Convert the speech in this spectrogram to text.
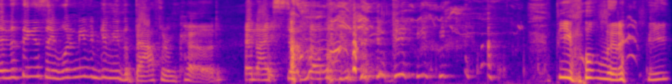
and the thing is, they wouldn't even give me the bathroom code, and I still felt like Wendy. People literally,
